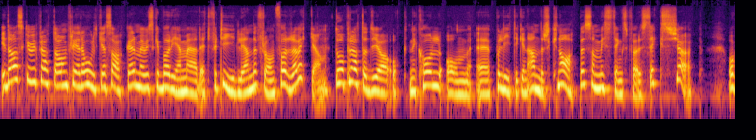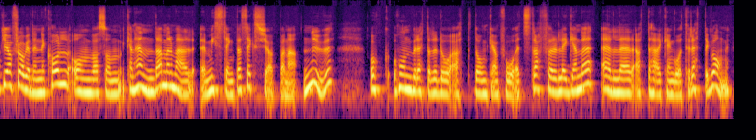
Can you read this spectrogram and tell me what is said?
Idag ska vi prata om flera olika saker men vi ska börja med ett förtydligande från förra veckan. Då pratade jag och Nicole om eh, politikern Anders Knape som misstänks för sexköp. Och jag frågade Nicole om vad som kan hända med de här eh, misstänkta sexköparna nu. Och hon berättade då att de kan få ett straffföreläggande eller att det här kan gå till rättegång.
